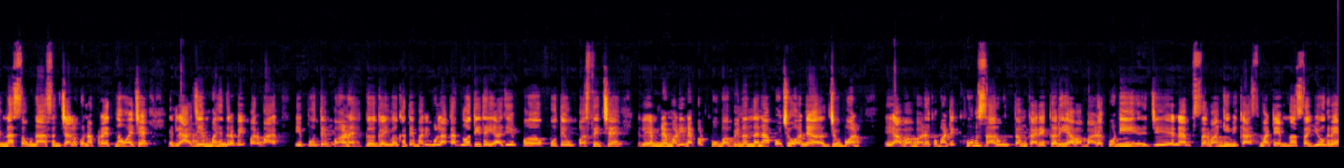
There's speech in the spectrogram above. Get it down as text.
એમના સૌના સંચાલકોના પ્રયત્નો હોય છે. એટલે આજે મહેન્દ્રભાઈ પરમાર એ પોતે પણ ગઈ વખતે મારી મુલાકાત નહોતી થઈ. આજે પોતે ઉપસ્થિત છે. એટલે એમને મળીને પણ ખૂબ અભિનંદન આપું છું અને હજુ પણ એ આવા બાળકો માટે ખૂબ સારું ઉત્તમ કાર્ય કરી, આવા બાળકોની જે એના સર્વાંગી વિકાસ માટે એમના સહયોગ રહે.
